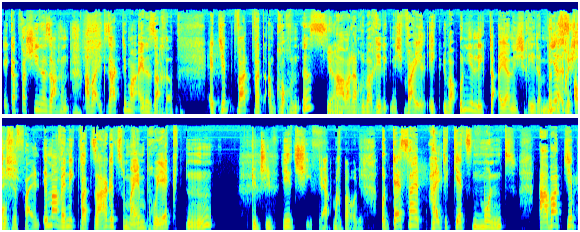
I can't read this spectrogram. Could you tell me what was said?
Ich habe verschiedene Sachen. Aber ich sag dir mal eine Sache. Es gibt was, was am Kochen ist, Ja. aber darüber rede ich nicht, weil ich über ungelegte Eier nicht rede. Mir ist ist, aufgefallen, immer wenn ich was sage zu meinen Projekten, Geht schief. geht's schief. Ja, machbar auch nicht. Und deshalb halte ich jetzt einen Mund, aber es gibt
